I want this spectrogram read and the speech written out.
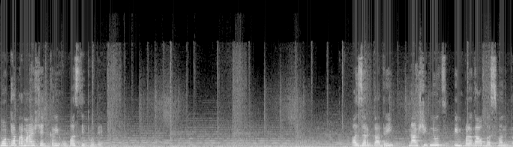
मोठ्या प्रमाणात शेतकरी उपस्थित होते. अझर कादरी नाशिक न्यूज पिंपळगाव बसवंत.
